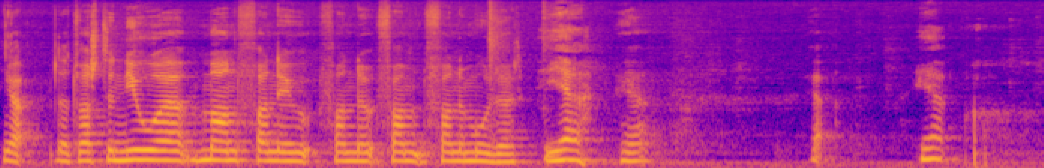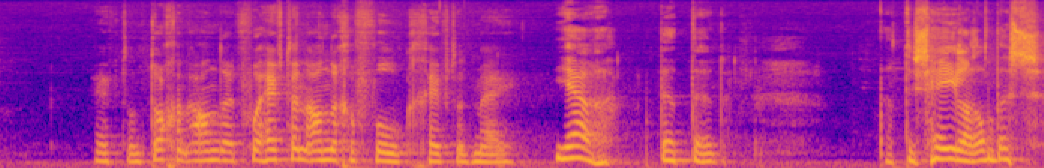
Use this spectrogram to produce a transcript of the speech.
Ja, dat was de nieuwe man van, uw, van, de, van, van de moeder. Ja. Ja. Ja, Heeft dan toch een ander, heeft een ander gevoel, geeft het mee. ja, dat, dat, dat is heel anders.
